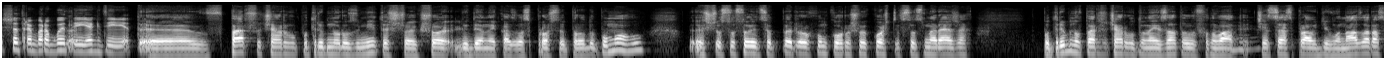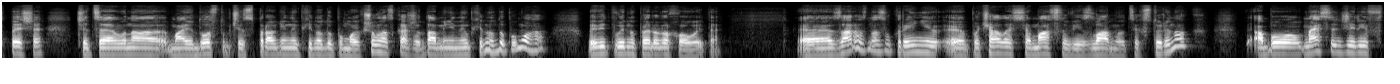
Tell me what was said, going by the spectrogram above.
що треба робити і як діяти. Е, в першу чергу потрібно розуміти, що якщо людина, яка з вас просить про допомогу, е, що стосується перерахунку грошових коштів в соцмережах, потрібно в першу чергу до неї зателефонувати. Мгм. Чи це справді вона зараз пише, чи це вона має доступ, чи справді необхідна допомога. Якщо вона скаже, да, мені необхідна допомога, ви відповідно перераховуєте. Е, Зараз у нас в Україні е, почалися масові злами цих сторінок або месенджерів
